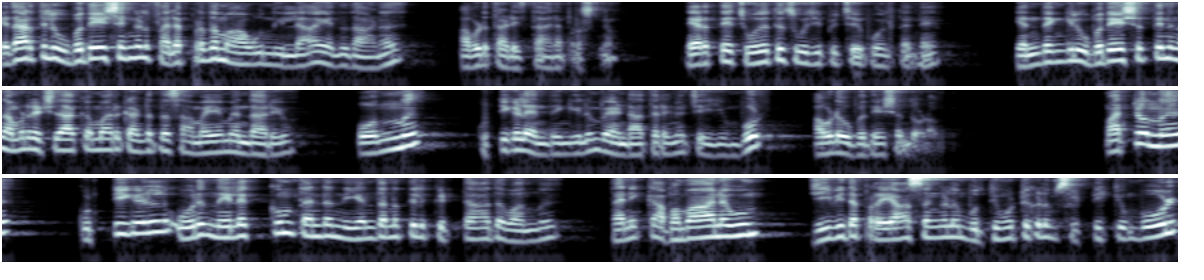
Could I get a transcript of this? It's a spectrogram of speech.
യഥാർത്ഥത്തിൽ ഉപദേശങ്ങൾ ഫലപ്രദമാവുന്നില്ല എന്നതാണ് അവിടുത്തെ അടിസ്ഥാന പ്രശ്നം. നേരത്തെ ചോദ്യത്തിൽ സൂചിപ്പിച്ചതുപോലെ തന്നെ എന്തെങ്കിലും ഉപദേശത്തിന് നമ്മുടെ രക്ഷിതാക്കന്മാർ കണ്ടെത്തുന്ന സമയം എന്താ അറിയോ ഒന്ന് കുട്ടികൾ എന്തെങ്കിലും വേണ്ടാത്തരങ്ങൾ ചെയ്യുമ്പോൾ അവിടെ ഉപദേശം തുടങ്ങും. മറ്റൊന്ന് കുട്ടികൾ ഒരു നിലക്കും തന്റെ നിയന്ത്രണത്തിൽ കിട്ടാതെ വന്ന് തനിക്ക് അപമാനവും ജീവിത പ്രയാസങ്ങളും ബുദ്ധിമുട്ടുകളും സൃഷ്ടിക്കുമ്പോൾ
